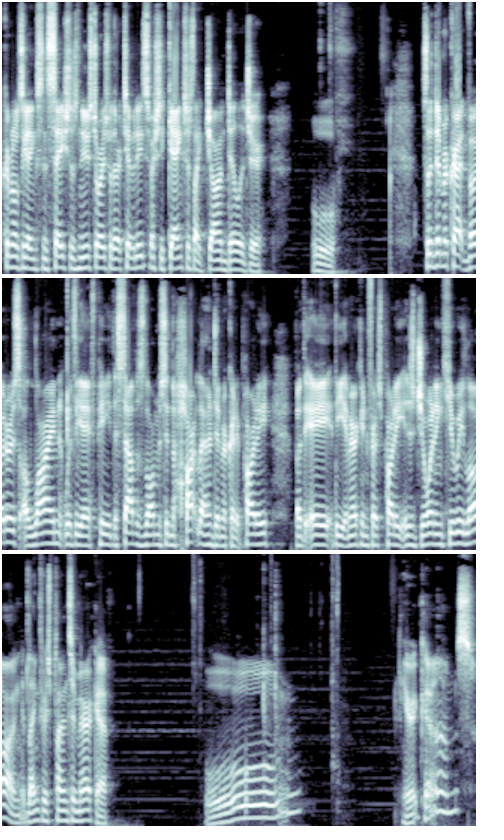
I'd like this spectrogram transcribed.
criminals are getting sensationalist news stories for their activities, especially gangsters like John Dillinger. Ooh. So the Democrat voters align with the AFP. The South is almost in the heartland Democratic Party, but the A the American First Party is joining Huey Long at length for his plan to America. Ooh. Here it comes.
